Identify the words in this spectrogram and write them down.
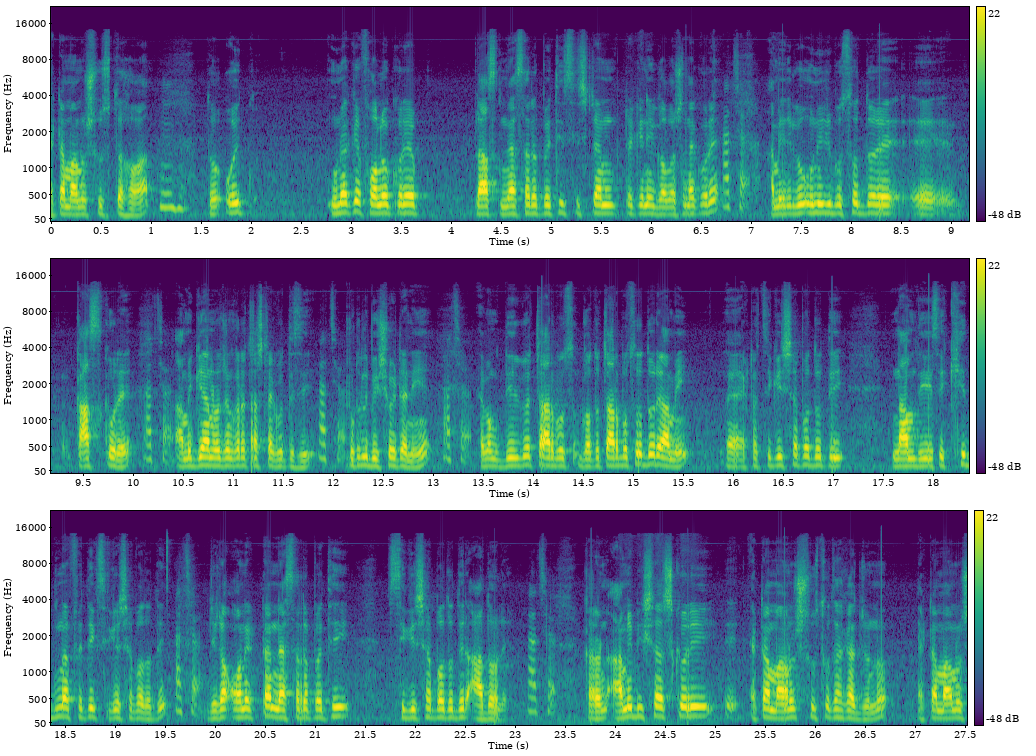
একটা মানুষ সুস্থ হওয়া তো ওই উনাকে ফলো করে প্লাস ন্যাচারোপ্যাথি সিস্টেমটাকে নিয়ে গবেষণা করে আচ্ছা। আমি দীর্ঘ উনিশ বছর ধরে কাজ করে আচ্ছা। আমি জ্ঞান অর্জন করার চেষ্টা করতেছি আচ্ছা। টোটাল বিষয়টা নিয়ে। আচ্ছা। এবং দীর্ঘ চার বছর গত চার বছর ধরে আমি একটা চিকিৎসা পদ্ধতি নাম দিয়েছি খিদমা ফেতিক চিকিৎসা পদ্ধতি আচ্ছা। যেটা অনেকটা ন্যাচারোপ্যাথি চিকিৎসা পদ্ধতির আদলে। আচ্ছা। কারণ আমি বিশ্বাস করি একটা মানুষ সুস্থ থাকার জন্য একটা মানুষ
